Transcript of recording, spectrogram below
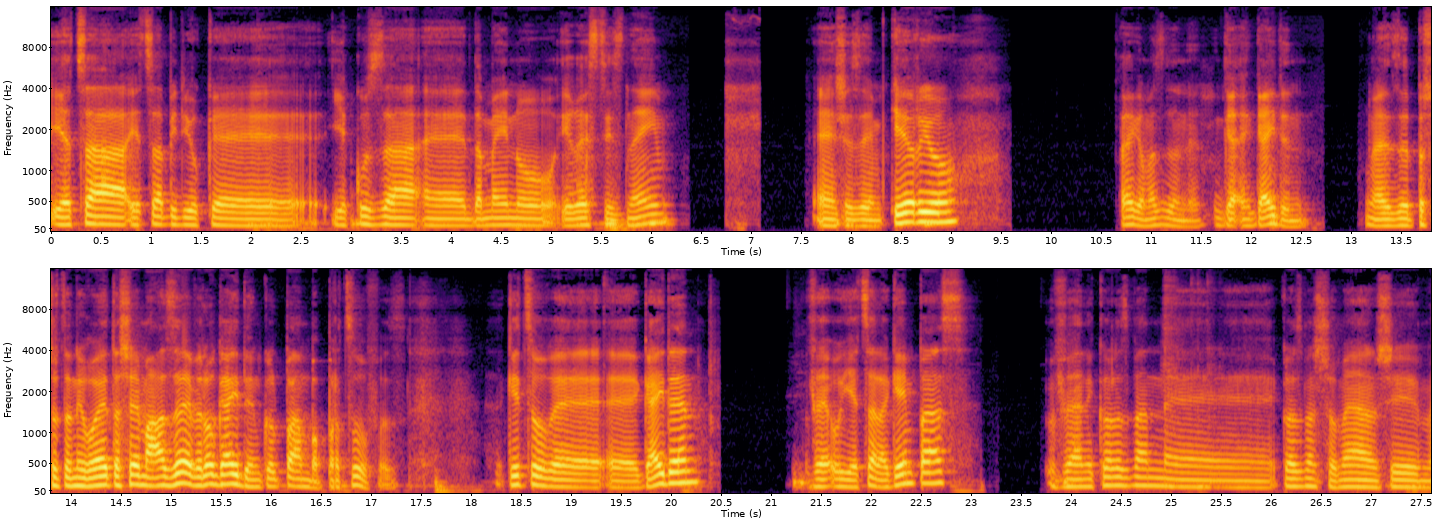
יצא, יצא בדיוק אה, Yakuza The Man Who Erased His Name, שזה עם קיריו, רגע, מה זה גיידן? זה פשוט אני רואה את השם הזה ולא גיידן כל פעם בפרצוף. אז... קיצור, אה, אה, גיידן, והוא יצא לגיימפאס, ואני כל הזמן, אה, כל הזמן שומע אנשים,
